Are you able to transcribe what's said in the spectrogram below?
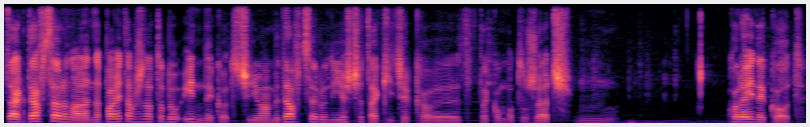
Tak, dawca run, ale pamiętam, że na to był inny kod, czyli mamy dawcę run i jeszcze taki, e, taką oto rzecz. Mm. Kolejny kod.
